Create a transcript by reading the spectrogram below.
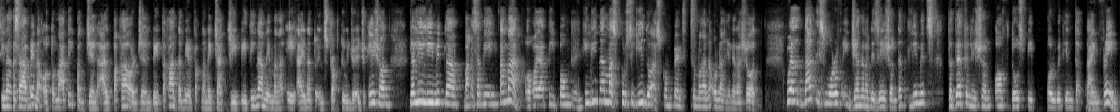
sinasabi na automatic pag Gen Alpha ka or Gen Beta ka, the mere fact na may chat GPT na, may mga AI na to instruct you with your education, nalilimit na baka sabihin tamad o kaya tipong hindi na mas porsigido as compared sa mga naunang henerasyon. Well, that is more of a generalization that limits the definition of those people within that time frame.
